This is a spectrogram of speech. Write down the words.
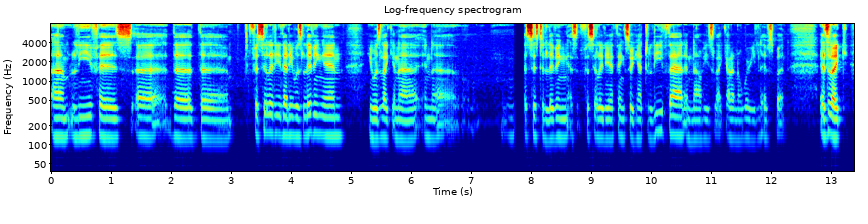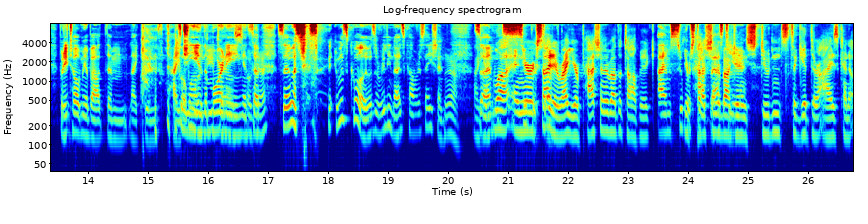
um, leave his uh, the the facility that he was living in. He was like in a in a assisted living facility i think so he had to leave that and now he's like i don't know where he lives but it's like but he told me about them like doing tai chi in the morning and okay. stuff so it was just it was cool it was a really nice conversation Yeah. I So I'm well, and you're excited, stoked. right? You're passionate about the topic. i'm super You're passionate about year getting students to get their eyes kind of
